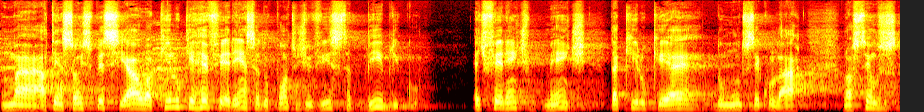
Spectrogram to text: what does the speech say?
uma atenção especial àquilo que é referência do ponto de vista bíblico, é diferentemente daquilo que é do mundo secular. Nós temos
